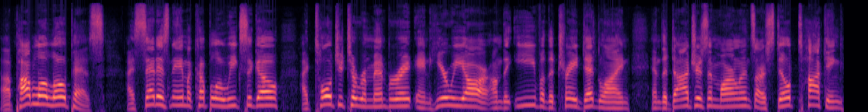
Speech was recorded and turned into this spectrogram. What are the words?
uh, Pablo Lopez. I said his name a couple of weeks ago. I told you to remember it, and here we are on the eve of the trade deadline, and the Dodgers and Marlins are still talking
